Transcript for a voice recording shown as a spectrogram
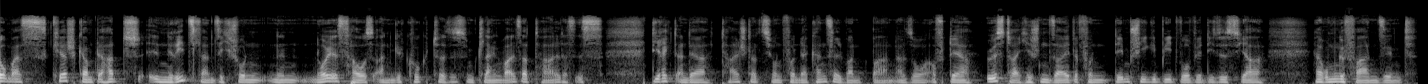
Thomas Kirschkamp, der hat in Rietzland sich schon ein neues Haus angeguckt. Das ist im Kleinwalsertal. Das ist direkt an der Talstation von der Kanzelwandbahn, also auf der österreichischen Seite von dem Skigebiet, wo wir dieses Jahr herumgefahren sind.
